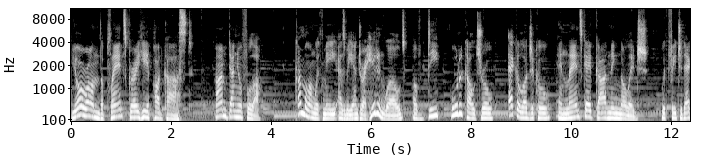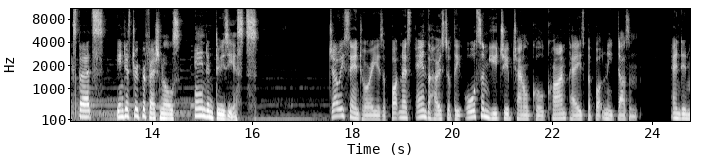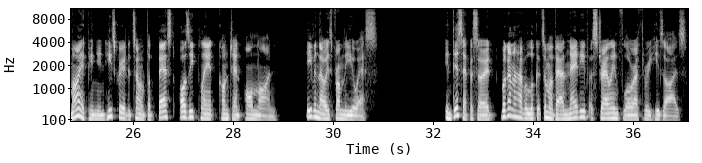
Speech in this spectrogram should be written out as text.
You're on the Plants Grow Here podcast. I'm Daniel Fuller. Come along with me as we enter a hidden world of deep horticultural, ecological, and landscape gardening knowledge with featured experts, industry professionals, and enthusiasts. Joey Santore is a botanist and the host of the awesome YouTube channel called Crime Pays But Botany Doesn't. And in my opinion, he's created some of the best Aussie plant content online, even though he's from the US. In this episode, we're going to have a look at some of our native Australian flora through his eyes.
